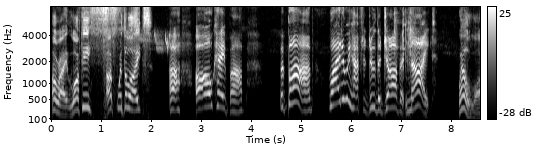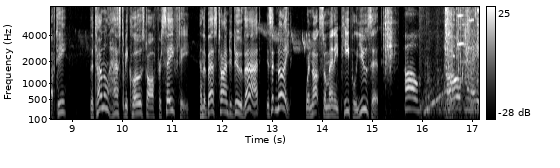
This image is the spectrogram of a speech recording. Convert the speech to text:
All right, Lofty, up with the lights. Uh, okay, Bob. But, Bob, why do we have to do the job at night? Well, Lofty, the tunnel has to be closed off for safety, and the best time to do that is at night, when not so many people use it. Oh, okay.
